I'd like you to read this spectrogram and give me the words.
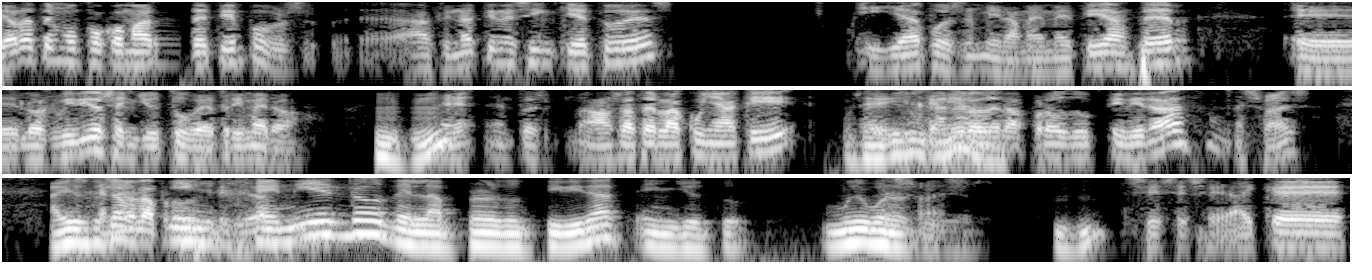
ahora tengo un poco más de tiempo, pues eh, al final tienes inquietudes y ya, pues mira, me metí a hacer eh, los vídeos en YouTube primero. ¿eh? Entonces, vamos a hacer la cuña aquí, eh, ingeniero de la productividad, eso es. Ahí ingeniero escuchado de la productividad. ingeniero de la productividad en YouTube. Muy buenos vídeos. Sí, sí, sí. Hay que,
